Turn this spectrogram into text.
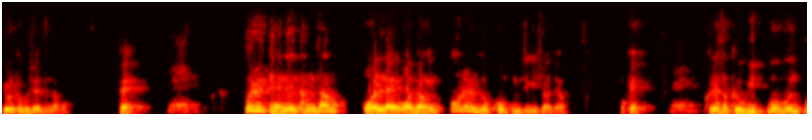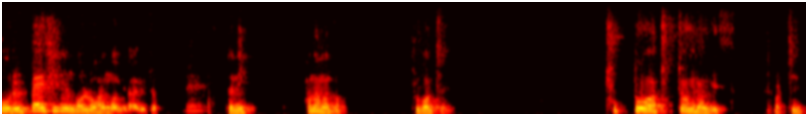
이렇게 보셔야 된다고. 돼? 네. 뿔 대는 항상 원래 원형인 뿔을 놓고 움직이셔야 돼요. 오케이? 네. 그래서 그 윗부분 뿔을 빼시는 걸로 하는 겁니다. 알겠죠? 네. 되니? 하나만 더. 두 번째. 축도와 축적이라는 게 있어. 맞지?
